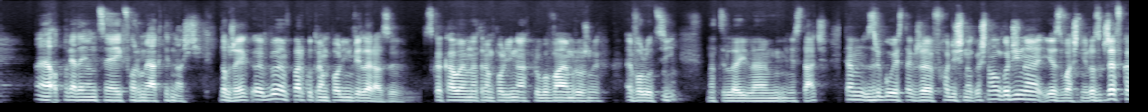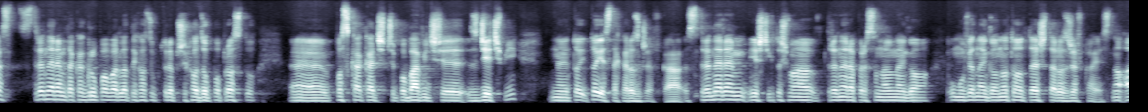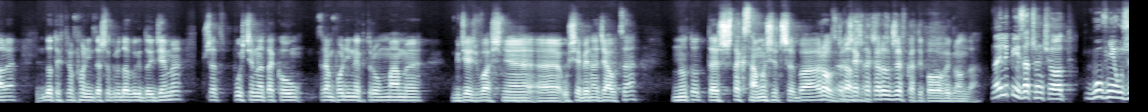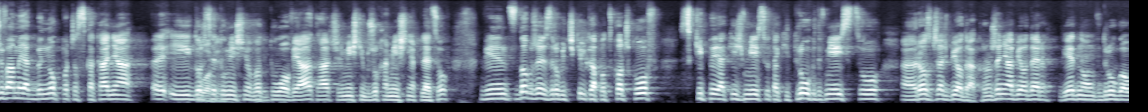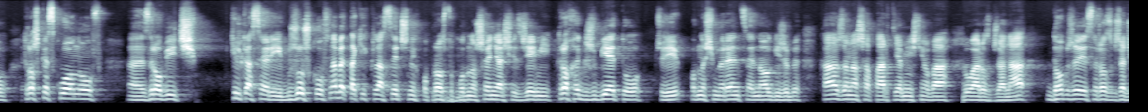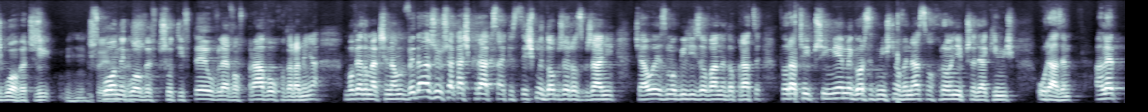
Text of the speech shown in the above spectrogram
odpowiadającej formy aktywności. Dobrze, jak e, byłem w parku trampolin wiele razy. Skakałem na trampolinach, próbowałem różnych ewolucji na tyle, ile mnie stać. Tam z reguły jest tak, że wchodzi się na określoną godzinę, jest właśnie rozgrzewka z, z trenerem, taka grupowa dla tych osób, które przychodzą po prostu e, poskakać czy pobawić się z dziećmi. E, To, to jest taka rozgrzewka. Z trenerem, jeśli ktoś ma trenera personalnego, umówionego, no to też ta rozgrzewka jest. No ale do tych trampolin też ogrodowych dojdziemy. Przed pójściem na taką trampolinę, którą mamy gdzieś właśnie e, u siebie na działce, no to też tak samo się trzeba rozgrzać. Rozgrzać. Jak taka rozgrzewka typowo wygląda? Najlepiej zacząć od, głównie używamy jakby nóg podczas skakania e, i gorsetu mięśniowo-tułowia, tak, czyli mięśni brzucha, mięśnia pleców, więc dobrze jest zrobić kilka podskoczków, skipy jakieś w miejscu, taki trucht w miejscu, e, rozgrzać biodra, krążenia bioder w jedną, w drugą, troszkę skłonów, zrobić kilka serii brzuszków, nawet takich klasycznych po prostu podnoszenia się z ziemi, trochę grzbietu, czyli podnosimy ręce, nogi, żeby każda nasza partia mięśniowa była rozgrzana. Dobrze jest rozgrzać głowę, czyli Mhm, skłony głowy w przód i w tył, w lewo, w prawo, ucho do ramienia, bo wiadomo, jak się nam wydarzy już jakaś kraksa, jak jesteśmy dobrze rozgrzani, ciało jest zmobilizowane do pracy, to raczej przyjmiemy gorset mięśniowy, nas ochroni przed jakimś urazem. Ale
